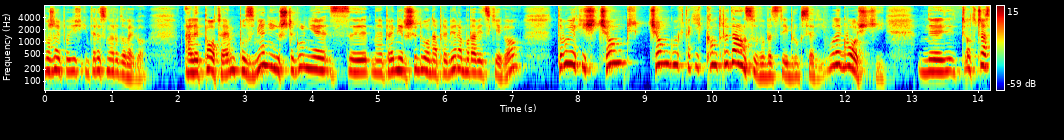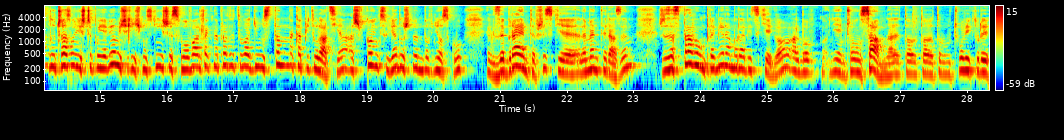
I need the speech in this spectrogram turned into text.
można powiedzieć interesu narodowego. Ale potem, po zmianie już szczególnie z y, premier Szydło na premiera Morawieckiego, to był jakiś ciąg ciągłych takich kontredansów wobec tej Brukseli, uległości. Y, od czasu do czasu jeszcze pojawiały się jakieś mocniejsze słowa, ale tak naprawdę to była nieustanna kapitulacja, aż w końcu ja doszedłem do wniosku, jak zebrałem te wszystkie elementy razem, że za sprawą premiera Morawieckiego, albo nie wiem, czy on sam, no ale to, to, to był człowiek, który,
